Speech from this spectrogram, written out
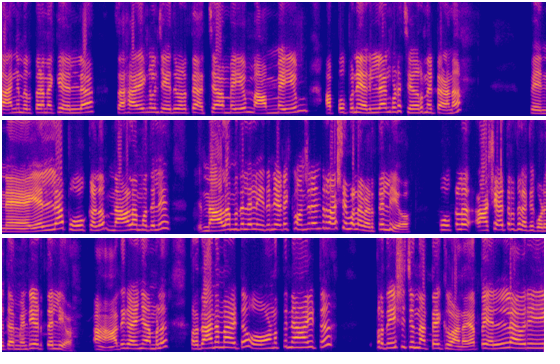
താങ്ങി നിർത്താനൊക്കെ എല്ലാ സഹായങ്ങളും ചെയ്തു കൊടുത്ത അച്ചാമ്മയും അമ്മയും അപ്പൂപ്പനും എല്ലാം കൂടെ ചേർന്നിട്ടാണ്. പിന്നെ എല്ലാ പൂക്കളും നാളെ മുതൽ നാളെ മുതലല്ല ഇതിന്റെ ഇടയ്ക്ക് ഒന്ന് രണ്ട് പ്രാവശ്യം വെള്ളം എടുത്തല്ലയോ? പൂക്കൾ ആ ക്ഷേത്രത്തിലൊക്കെ കൊടുക്കാൻ വേണ്ടി എടുത്തല്ലയോ? ആ അത് കഴിഞ്ഞ് നമ്മൾ പ്രധാനമായിട്ട് ഓണത്തിനായിട്ട് പ്രതീക്ഷിച്ച് നട്ടേക്കുവാണ്. അപ്പൊ എല്ലാവരും ഈ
